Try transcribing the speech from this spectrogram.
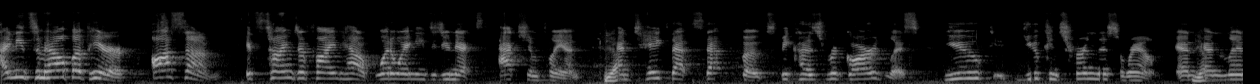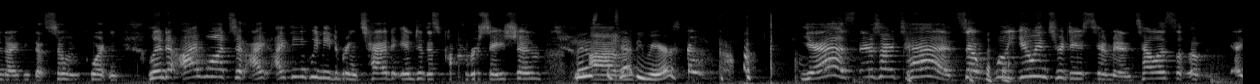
I need some help up here. Awesome. It's time to find help. What do I need to do next? Action plan. Yeah. And take that step, folks, because regardless, you you can turn this around. And Yeah. and Linda, I think that's so important. Linda, I want to I, I think we need to bring Ted into this conversation. There's Um, the teddy bear. so- yes, there's our Ted. So will you introduce him and tell us? Uh, uh,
